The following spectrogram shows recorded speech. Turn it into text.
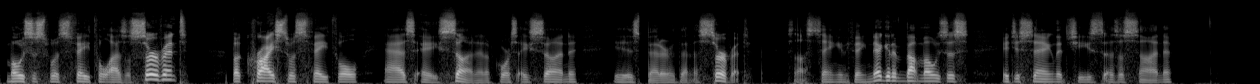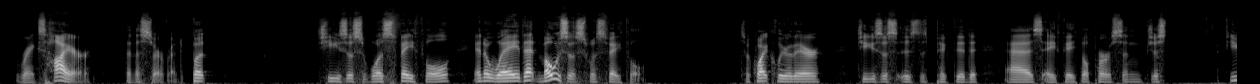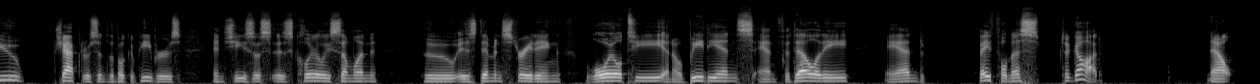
Moses was faithful as a servant, but Christ was faithful as a son. And of course, a son is better than a servant. It's not saying anything negative about Moses, it's just saying that Jesus as a son ranks higher than a servant. But Jesus was faithful in a way that Moses was faithful. So, quite clear there, Jesus is depicted as a faithful person. Just a few chapters into the book of Hebrews, and Jesus is clearly someone who is demonstrating loyalty and obedience and fidelity and faithfulness to God. Now,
